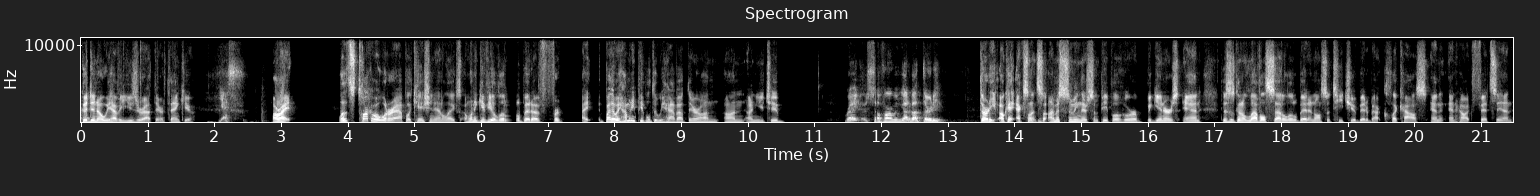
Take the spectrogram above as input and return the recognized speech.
Good to know we have a user out there. Thank you. Yes. All right. Let's talk about what are application analytics. I want to give you a little bit of for I, by the way, how many people do we have out there on on on YouTube? Right. So far we've got about 30. 30. Okay, excellent. So I'm assuming there's some people who are beginners and this is going to level set a little bit and also teach you a bit about ClickHouse and, and how it fits in.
